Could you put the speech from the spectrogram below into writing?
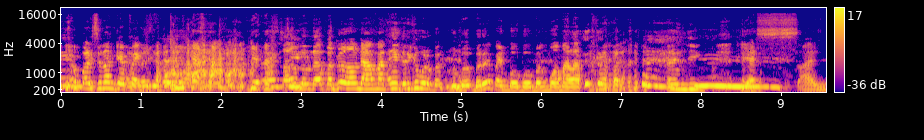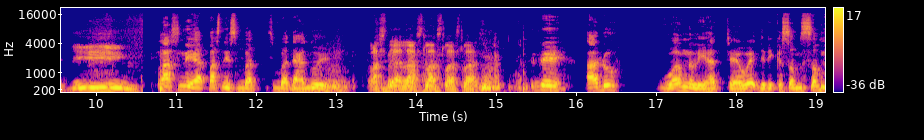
Yang paling senang gepeng. Salah belum dapat. Gue belum dapat. Eh tadi gue baru, gue baru pengen bawa-bawa Bang Muamalat. Anjing. Yes, anjing. Las nih ya, pas nih sebat sebatnya gue. Las dah, las, las, las, las. Deh, aduh, gua ngelihat cewek jadi kesemsem.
